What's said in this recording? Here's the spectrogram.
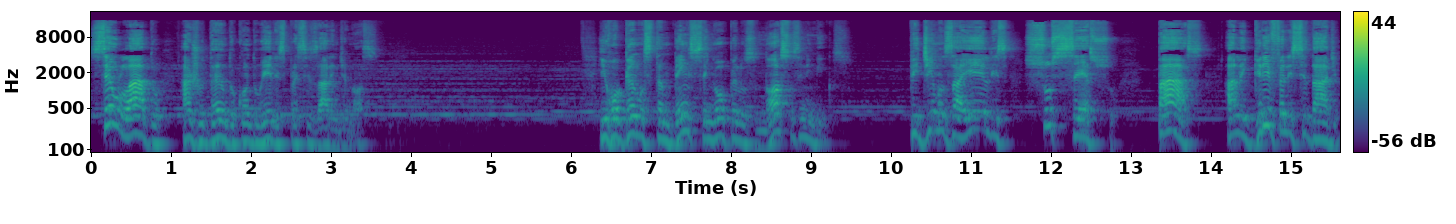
seu lado, ajudando quando eles precisarem de nós. E rogamos também, Senhor, pelos nossos inimigos. Pedimos a eles sucesso, paz, alegria e felicidade,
